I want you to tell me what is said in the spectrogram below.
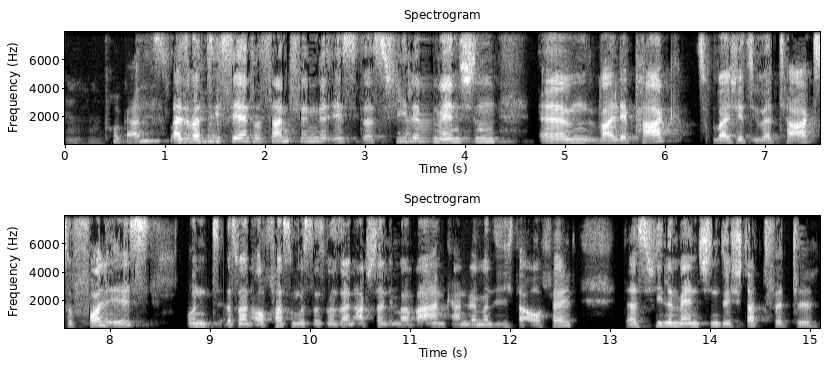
Mhm. Frau Ganz. Also was ich sehr interessant finde, ist, dass viele ja. Menschen, ähm, weil der Park zum Beispiel jetzt über Tag so voll ist und dass man aufpassen muss, dass man seinen Abstand immer wahren kann, wenn man sich da aufhält, dass viele Menschen durch Stadtviertel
